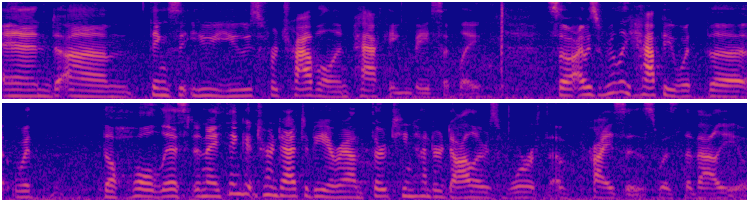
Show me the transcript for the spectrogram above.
and um, things that you use for travel and packing basically. So I was really happy with the with the whole list and I think it turned out to be around $1,300 worth of prizes was the value.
